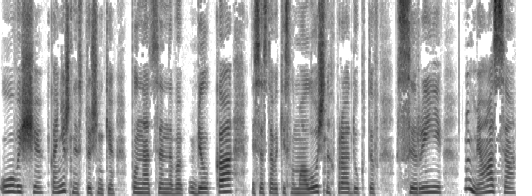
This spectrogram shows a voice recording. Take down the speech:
овощи, конечно, источники полноценного белка из состава кисломолочных продуктов, сыры, ну, мясо,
